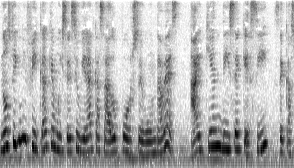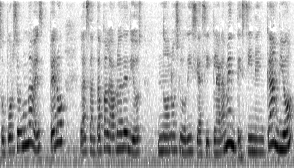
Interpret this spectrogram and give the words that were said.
no significa que Moisés se hubiera casado por segunda vez. Hay quien dice que sí se casó por segunda vez, pero la santa palabra de Dios no nos lo dice así claramente. Sin en cambio,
